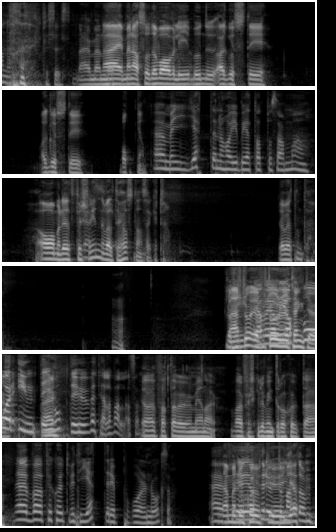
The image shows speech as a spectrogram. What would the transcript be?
andra? Precis. Nej men Nej men alltså det var väl i under augusti, augusti bocken. ja, men getterna har ju betat på samma. Ja men det försvinner Yes. väl till hösten säkert. Jag vet inte. jag men- förstår, jag Ja, förstår hur du jag tänker. får inte Nej. ihop det i huvudet i alla fall. Alltså. Jag fattar vad du menar. Varför skulle vi inte då skjuta? Nej, Varför skjuter vi inte getter på våren då också? Eh, Nej, men du skjuter ju förutom att get- de,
